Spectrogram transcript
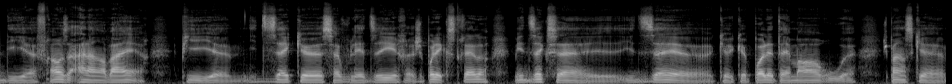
des phrases à l'envers. Puis il disait que ça voulait dire, j'ai pas l'extrait là, mais il disait que ça, il disait que, que Paul était mort ou je pense que,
